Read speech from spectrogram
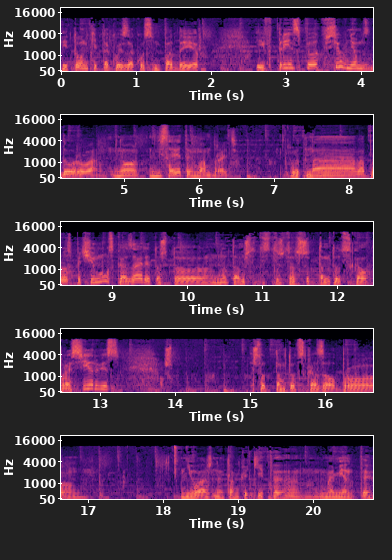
и тонкий такой закосом под Air. И, в принципе, вот все в нем здорово, но не советуем вам брать. Вот на вопрос почему сказали то, что ну там что-то что, что там кто-то сказал про сервис, что-то там кто-то сказал про неважные там какие-то моменты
